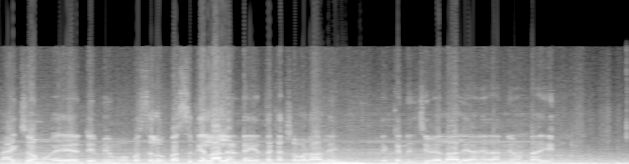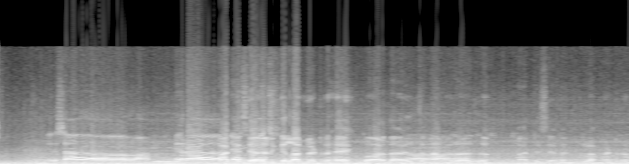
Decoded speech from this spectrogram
మ్యాక్సిమం ఏంటి మేము బస్సులో బస్సుకి వెళ్ళాలంటే ఎంత కష్టపడాలి ఎక్కడి నుంచి వెళ్ళాలి అనేది అన్నీ ఉంటాయి ऐसा मेरा forty language- seven kilometre hey గోవర్ధా వెళ్తున్నాం ఈరోజు ఫార్టీ సెవెన్ కిలోమీటర్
